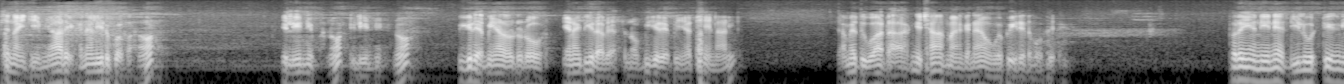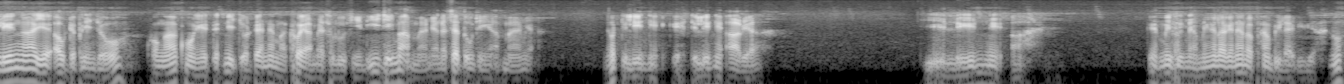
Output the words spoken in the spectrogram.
ဖြစ်နိုင်ခြင်းများတဲ့ခဏလေးတစ်ခွက်ပါနော်ဒီလေးနှစ်ပါနော်ဒီလေးနှစ်နော်ပြီးခဲ့တဲ့အပင်ကတော့တော်တော်ပြန်လိုက်သေးတာဗျကျွန်တော်ပြီးခဲ့တဲ့အပင်ကထင်တာလေဒါမဲ့သူကဒါနှစ်ချအမှန်ကဏ္ဍကိုဝယ်ပေးတဲ့သဘောဖြစ်တယ်ပရိအနေနဲ့ဒီလိုတင်လေးငါရဲ့အောက်တပင်ကျော်ခွန်ငါခွန်ရဲ့တစ်နှစ်ကျော်တန်းထဲမှာထွက်ရမယ်ဆိုလို့ရှိရင်ဒီအချိန်မှအမှန်များ23ချိန်အမှန်များနော်ဒီလေးနှစ်ကဲဒီလေးနှစ်အားဗျာဒီလေးနှစ်အားကဲမိတ်ဆွေများမင်္ဂလာကဏ္ဍတော့ဖမ်းပေးလိုက်ပြီဗျာနော်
